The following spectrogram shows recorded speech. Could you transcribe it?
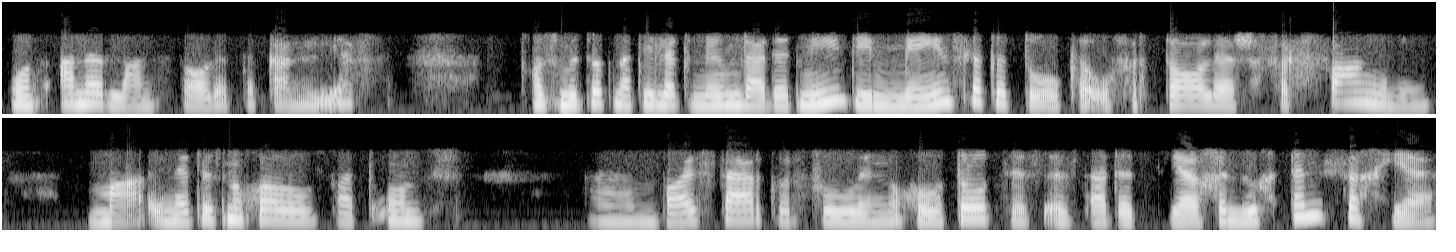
ons ander landstale te kan lees. Ons moet ook natuurlik noem dat dit nie die menslike tolke of vertalers vervang nie, maar en dit is nogal wat ons ehm um, baie sterk oor voel en nogal trots is is dat dit jou genoeg insig gee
